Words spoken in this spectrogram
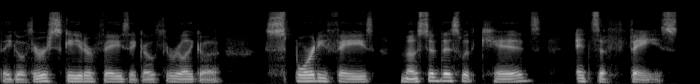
they go through a skater phase, they go through like a sporty phase. Most of this with kids, it's a phase.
